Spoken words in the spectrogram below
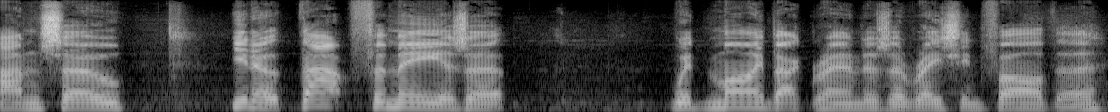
And so, you know, that for me as a with my background as a racing father,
